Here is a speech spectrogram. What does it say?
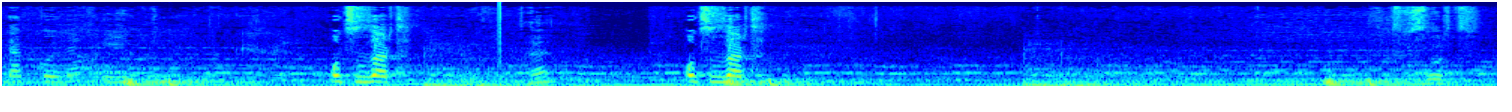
Bir dakika hocam. iyi. 34. He? 34. 34.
